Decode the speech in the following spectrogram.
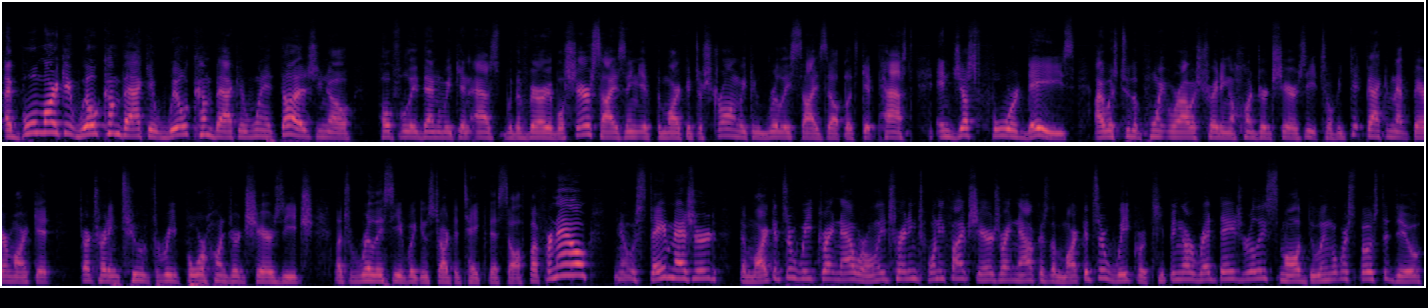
a bull market will come back. It will come back. And when it does, you know, hopefully then we can, as with a variable share sizing, if the markets are strong, we can really size up. Let's get past in just four days. I was to the point where I was trading 100 shares each. So if we get back in that bear market, start trading two, three, four hundred shares each. Let's really see if we can start to take this off. But for now, you know, stay measured. The markets are weak right now. We're only trading 25 shares right now because the markets are weak. We're keeping our red days really small, doing what we're supposed to do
